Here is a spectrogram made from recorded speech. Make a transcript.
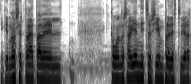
Y que no se trata del, como nos habían dicho siempre, de estudiar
